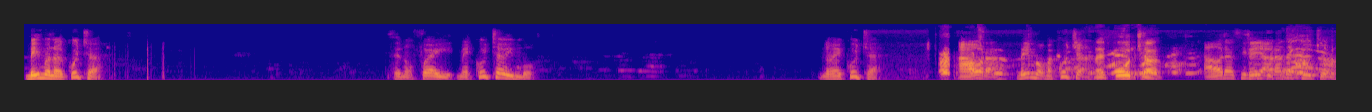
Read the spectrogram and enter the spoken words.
Bimbo, ¿no escucha? Se nos fue ahí. ¿Me escucha, Bimbo? ¿Nos escucha? Ahora, Bimbo, ¿me escucha? ¿Me escucha? Ahora sí. Sí, ahora te escucho.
